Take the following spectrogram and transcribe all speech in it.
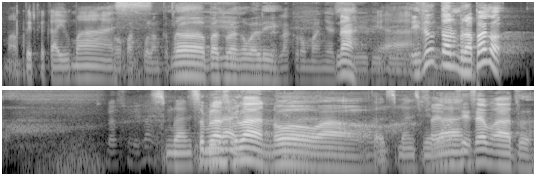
mampir ke Kayu Mas. Oh, pas pulang ke Bali. Oh, pas pulang ke Bali. ke rumahnya Nah, si Didi. itu tahun berapa kok? 99. 99. Oh, wow. Tahun 99. Saya masih SMA tuh.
